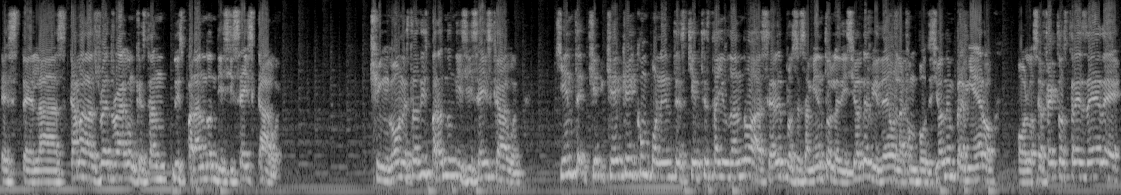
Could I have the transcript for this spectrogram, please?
este, las cámaras Red Dragon que están disparando en 16K, güey. Chingón, estás disparando en 16K, güey. ¿Quién te, qué, qué- qué componentes, quién te está ayudando a hacer el procesamiento, la edición del video, la composición en Premiere o, o los efectos 3D de,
